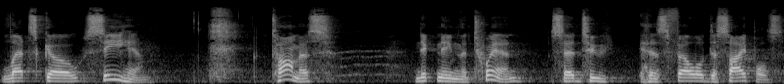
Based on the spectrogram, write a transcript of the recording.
let's go see him. Thomas, nicknamed the twin, said to his fellow disciples,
